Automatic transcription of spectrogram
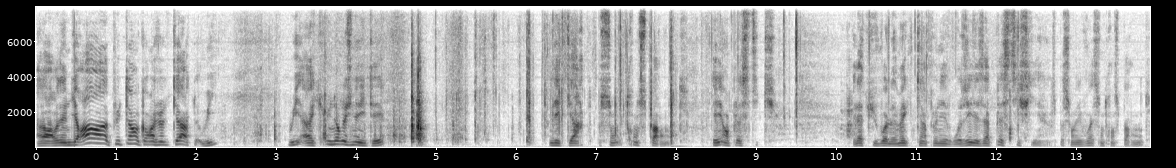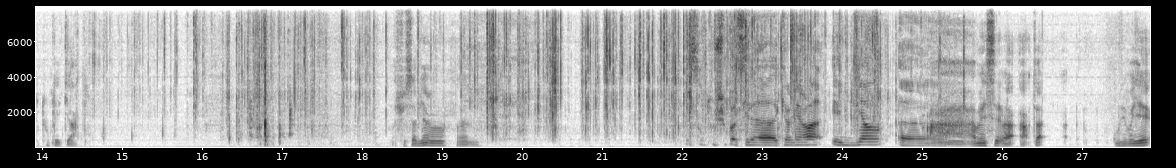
Alors vous allez me dire, ah putain, encore un jeu de cartes. Oui. Oui, avec une originalité. Les cartes sont transparentes et en plastique. Et là, tu vois le mec qui est un peu névrosé, il les a plastifiées. Je sais pas si on les voit, elles sont transparentes, toutes les cartes. Je fais ça bien, hein. Ouais. Surtout, je sais pas si la caméra est bien. euh, Ah, mais c'est... Ah, ta- Vous les voyez?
